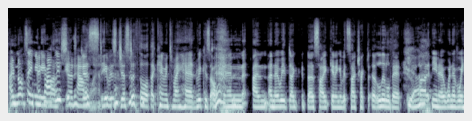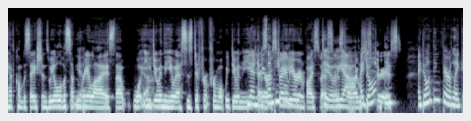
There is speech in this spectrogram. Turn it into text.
I'm not saying you need one. I need probably one. should it's have just, one. It was just a thought that came into my head because often, and I know we dug, uh, side getting a bit sidetracked a little bit, yeah but you know, whenever we have conversations, we all of a sudden Yeah. realize that what Yeah. you do in the US is different from what we do in the Yeah, UK no, or Australia and vice versa. do, yeah. So I was I just don't think- curious. I don't think there like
